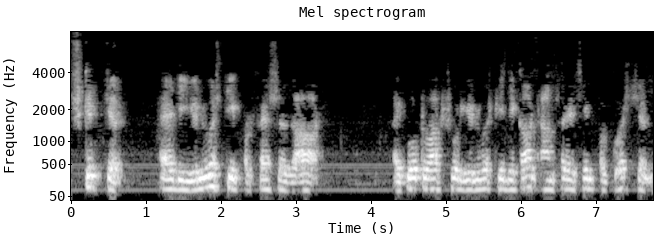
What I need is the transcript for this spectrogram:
scripture, as the university professors are. I go to Oxford University, they can't answer a simple question.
